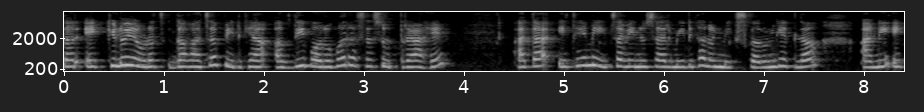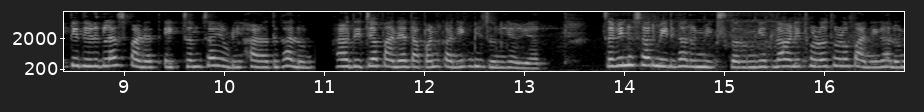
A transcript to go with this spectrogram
तर एक किलो एवढंच गव्हाचं पीठ घ्या. अगदी बरोबर असं सूत्र आहे. आता इथे मी चवीनुसार मीठ घालून मिक्स करून घेतलं आणि एक ते दीड ग्लास पाण्यात एक चमचा एवढी हळद घालून हळदीच्या पाण्यात आपण कणिक भिजून घेऊयात. चवीनुसार मीठ घालून मिक्स करून घेतलं आणि थोडं थोडं पाणी घालून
